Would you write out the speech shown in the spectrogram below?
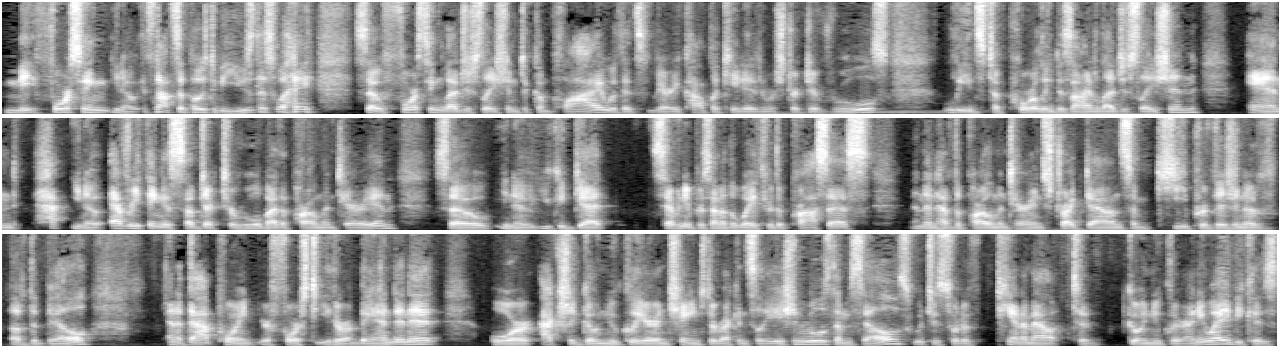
ma- forcing. You know, it's not supposed to be used this way. So forcing legislation to comply with its very complicated and restrictive rules leads to poorly designed legislation, and ha- you know everything is subject to rule by the parliamentarian. So you know you could get 70% of the way through the process and then have the parliamentarian strike down some key provision of, of the bill and at that point, you're forced to either abandon it or actually go nuclear and change the reconciliation rules themselves, which is sort of tantamount to going nuclear anyway, because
